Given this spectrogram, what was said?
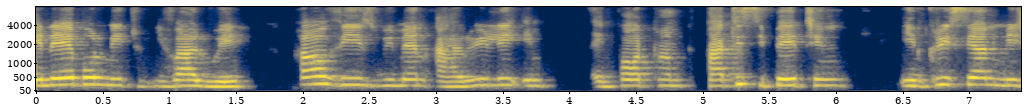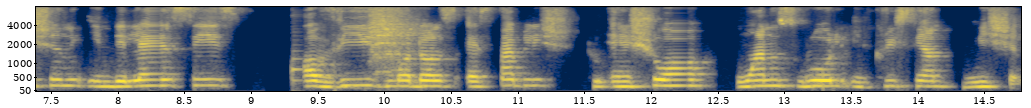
enable me to evaluate how these women are really important participating in Christian mission in the lenses of these models established to ensure one's role in Christian mission.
